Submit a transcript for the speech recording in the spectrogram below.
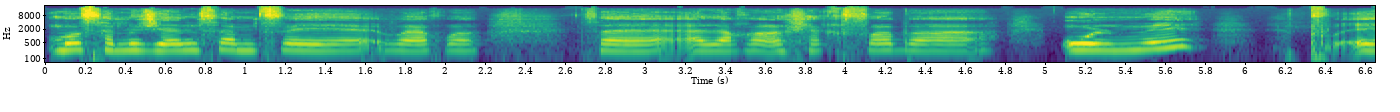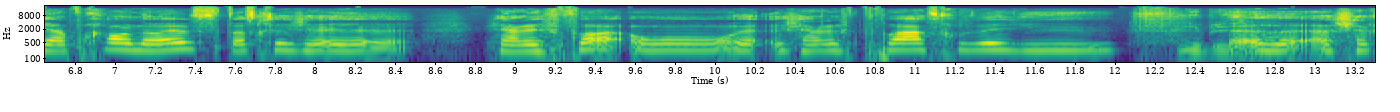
moi ça me gêne, ça me fait, voilà quoi. Ça, alors à chaque fois, bah, on le met et après on enlève parce que je j'arrive pas on j'arrive pas à trouver du, Du plaisir. euh, à chaque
